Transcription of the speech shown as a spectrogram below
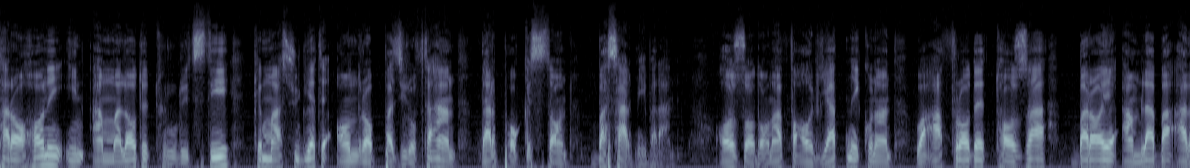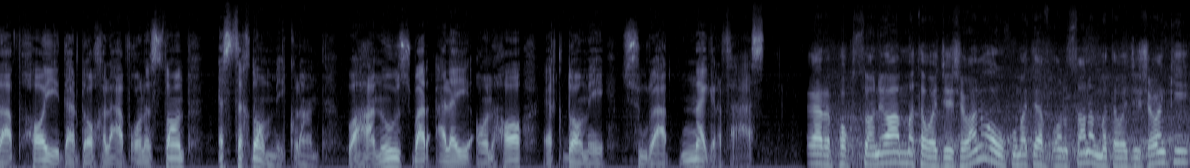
تراهان این عملات تروریستی که مسئولیت آن را پذیرفتهاند در پاکستان به سر می‌برند. آزادانه فعالیت می کنند و افراد تازه برای عمله به هدفهای در داخل افغانستان استخدام می کنند و هنوز بر علیه آنها اقدام صورت نگرفته است. اگر پاکستانی ها هم متوجه شوند و حکومت افغانستان هم متوجه شوند که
